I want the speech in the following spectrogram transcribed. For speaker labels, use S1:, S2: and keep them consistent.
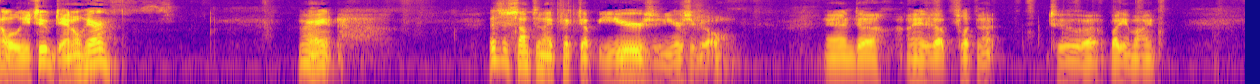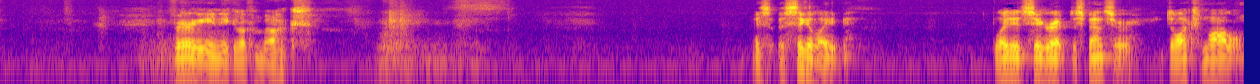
S1: Hello YouTube, Daniel here. Alright. This is something I picked up years and years ago. And uh, I ended up flipping it to a buddy of mine. Very unique looking box. It's a Cig-a-lite lighted cigarette dispenser deluxe model.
